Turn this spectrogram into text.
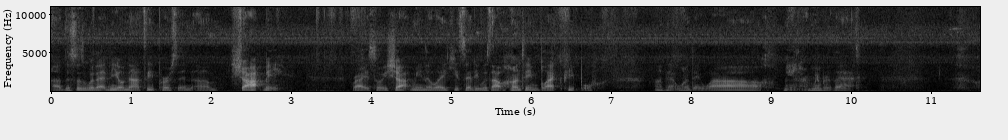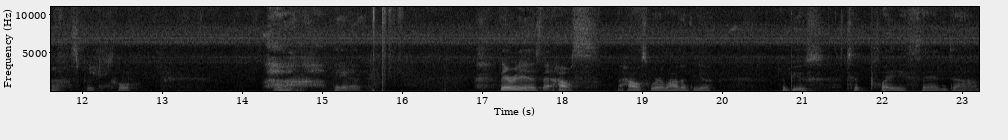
Uh, this is where that neo-Nazi person um, shot me. Right. So he shot me in the leg. He said he was out hunting black people. Uh, that one day. Wow. Man, I remember that. Wow, that's pretty cool. Oh, man. There it is. That house. The house where a lot of the uh, abuse took place, and. Um,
